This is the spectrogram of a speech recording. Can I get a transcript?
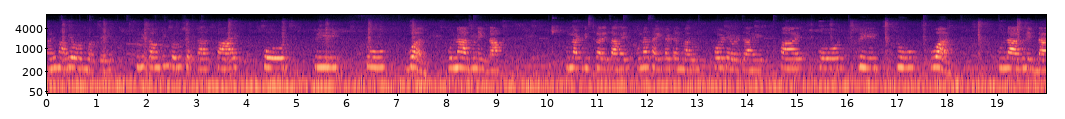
आणि मागे वळून बघते. तुम्ही काउंटिंग करू शकता. Five four three two one पुन्हा अजून एकदा. पुन्हा ट्विस्ट करायचा आहे. पुन्हा साईडला टर्न मारून फोर ठेवायचं आहे. Five four three two one पुन्हा अजून एकदा.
